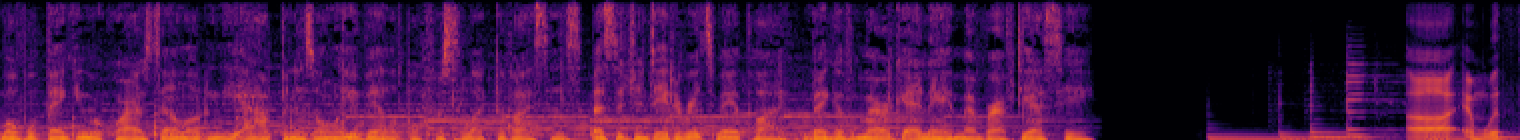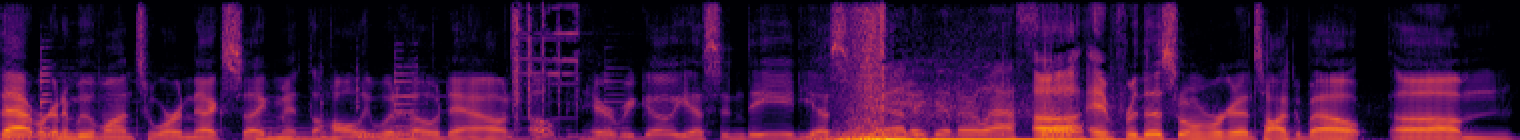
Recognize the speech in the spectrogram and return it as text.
Mobile banking requires downloading the app and is only available for select devices. Message and data rates may apply. Bank of America and a member FDIC. Uh, and with that, we're going to move on to our next segment, the Hollywood Hoedown. Oh, here we go. Yes, indeed. Yes, indeed. gotta get our last Uh, uh, and for this one, we're going to talk about um,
